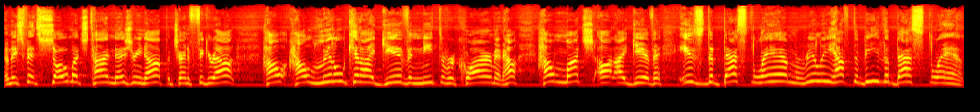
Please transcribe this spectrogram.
And they spent so much time measuring up and trying to figure out how, how little can I give and meet the requirement? How, how much ought I give? Is the best lamb really have to be the best lamb?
